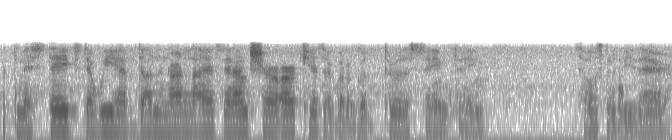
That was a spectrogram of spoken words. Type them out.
But the mistakes that we have done in our lives, and I'm sure our kids are going to go through the same thing. It's always going to be there.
